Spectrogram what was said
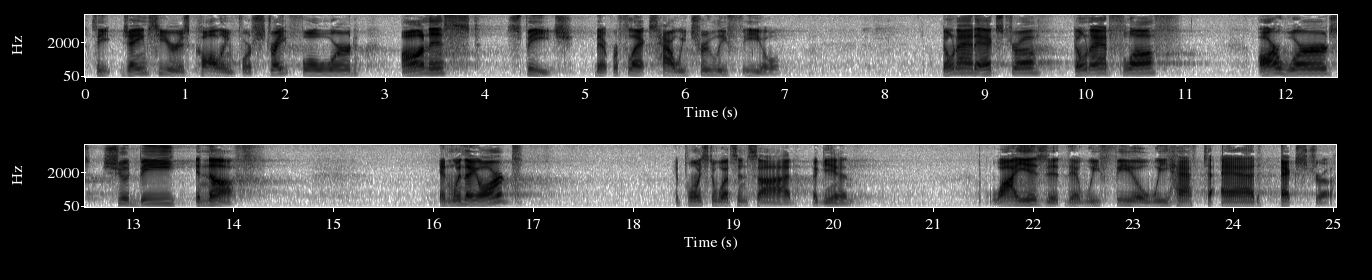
See, James here is calling for straightforward, honest speech that reflects how we truly feel. Don't add extra, don't add fluff. Our words should be enough. And when they aren't, points to what's inside again. Why is it that we feel we have to add extra?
